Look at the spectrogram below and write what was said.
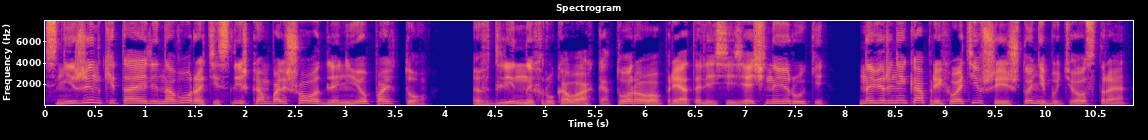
Снежинки таяли на вороте слишком большого для нее пальто, в длинных рукавах которого прятались изящные руки, наверняка прихватившие что-нибудь острое.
